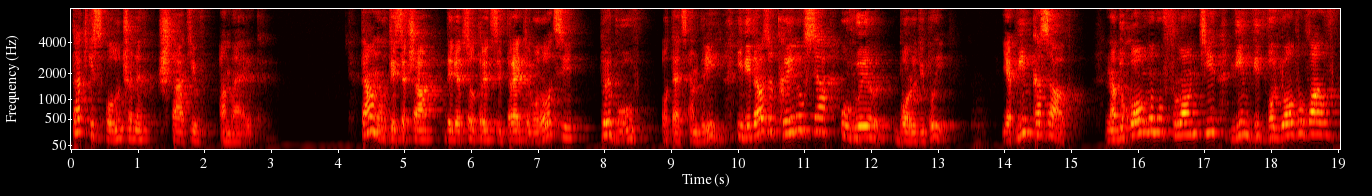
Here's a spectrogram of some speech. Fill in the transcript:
так і Сполучених Штатів Америки. Там у 1933 році прибув отець Андрій і відразу кинувся у вир боротьби. Як він казав, на духовному фронті він відвоював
